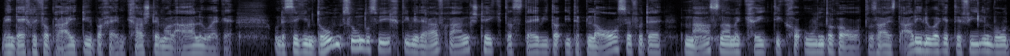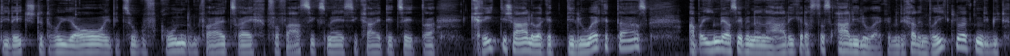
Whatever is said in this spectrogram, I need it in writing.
wenn der ein bisschen verbreitet überkommt, kannst du den mal anschauen. Und es ist ihm darum besonders wichtig, weil er einfach Angst hat, dass der wieder in der Blase der Massnahmenkritiker untergeht. Das heißt, alle schauen den Film, wo die letzten drei Jahre in Bezug auf Grund- und Freiheitsrecht, Verfassungsmäßigkeit etc. kritisch anschauen, die schauen das, aber ihm wäre es eben ein Anliegen, dass das alle schauen. Und ich habe dann reingeschaut und ich war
